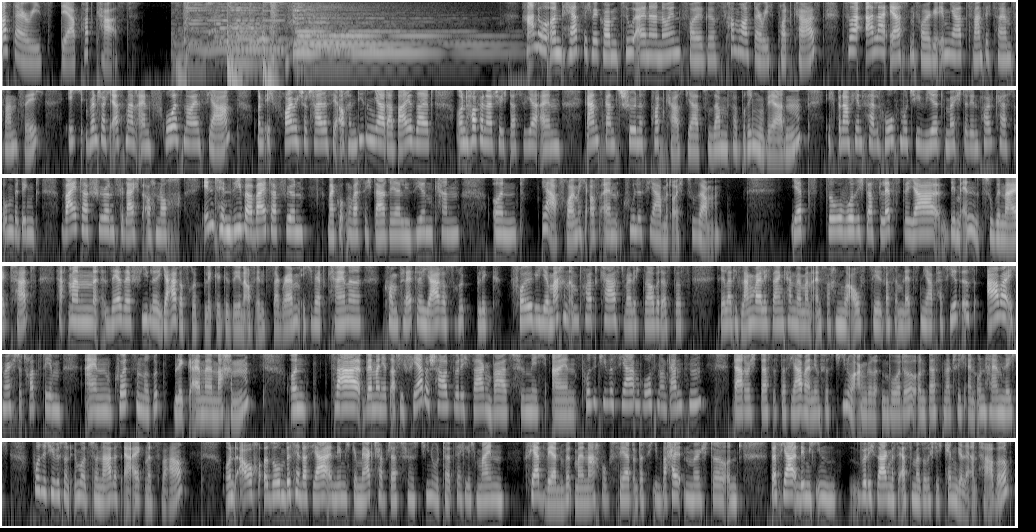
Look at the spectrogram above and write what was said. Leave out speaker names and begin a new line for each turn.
Horse Diaries, der Podcast. Hallo und herzlich willkommen zu einer neuen Folge vom Horse Diaries Podcast, zur allerersten Folge im Jahr 2022. Ich wünsche euch erstmal ein frohes neues Jahr und ich freue mich total, dass ihr auch in diesem Jahr dabei seid und hoffe natürlich, dass wir ein ganz, ganz schönes Podcast-Jahr zusammen verbringen werden. Ich bin auf jeden Fall hoch motiviert, möchte den Podcast unbedingt weiterführen, vielleicht auch noch intensiver weiterführen. Mal gucken, was ich da realisieren kann und ja, freue mich auf ein cooles Jahr mit euch zusammen. Jetzt, so wo sich das letzte Jahr dem Ende zugeneigt hat, hat man sehr, sehr viele Jahresrückblicke gesehen auf Instagram. Ich werde keine komplette Jahresrückblick-Folge hier machen im Podcast, weil ich glaube, dass das relativ langweilig sein kann, wenn man einfach nur aufzählt, was im letzten Jahr passiert ist. Aber ich möchte trotzdem einen kurzen Rückblick einmal machen. Und zwar, wenn man jetzt auf die Pferde schaut, würde ich sagen, war es für mich ein positives Jahr im Großen und Ganzen. Dadurch, dass es das Jahr war, in dem Fürstino angeritten wurde und das natürlich ein unheimlich positives und emotionales Ereignis war. Und auch so ein bisschen das Jahr, in dem ich gemerkt habe, dass Fürstino tatsächlich mein Pferd werden wird, mein Nachwuchspferd und dass ich ihn behalten möchte. Und das Jahr, in dem ich ihn, würde ich sagen, das erste Mal so richtig kennengelernt habe.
